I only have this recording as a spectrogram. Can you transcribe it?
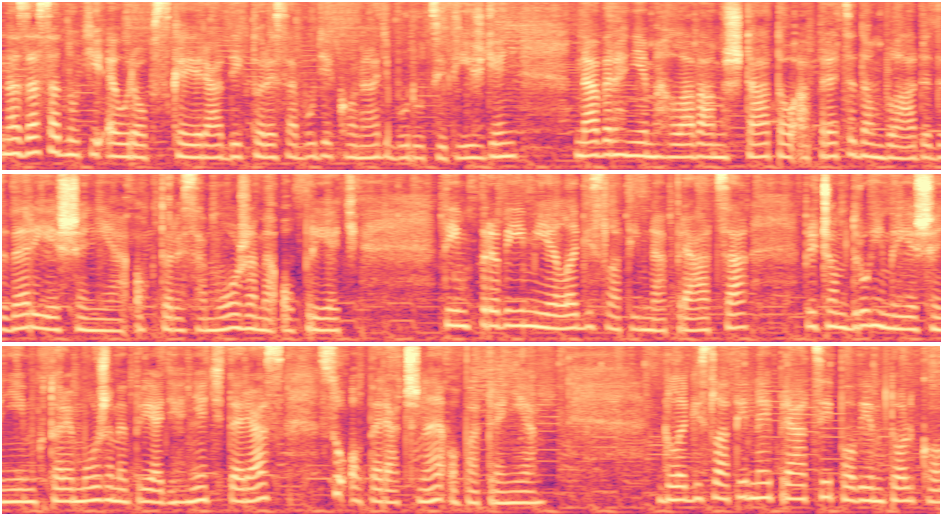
na zasadnutí Európskej rady, ktoré sa bude konať budúci týždeň, navrhnem hlavám štátov a predsedom vlád dve riešenia, o ktoré sa môžeme oprieť. Tým prvým je legislatívna práca, pričom druhým riešením, ktoré môžeme prijať hneď teraz, sú operačné opatrenia. K legislatívnej práci poviem toľko.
